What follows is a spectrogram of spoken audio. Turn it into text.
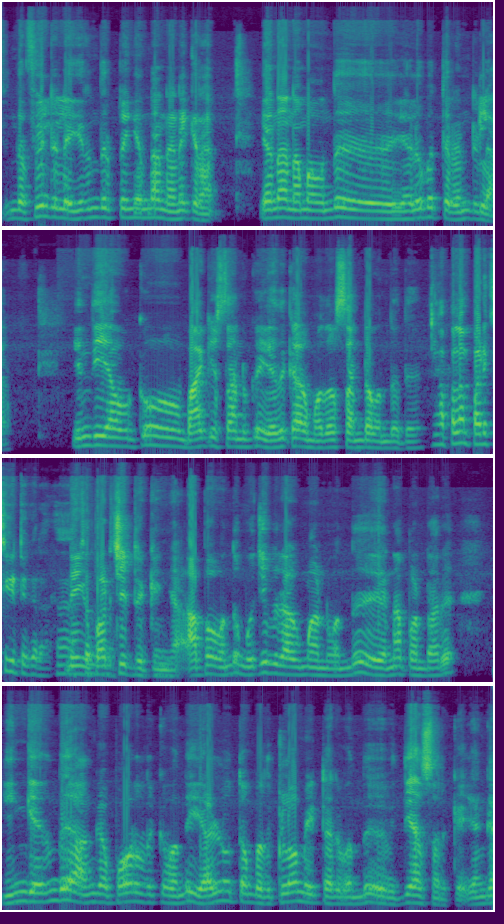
இந்த ஃபீல்டில் இருந்திருப்பீங்கன்னு தான் நினைக்கிறேன். ஏன்னா நம்ம வந்து எழுபத்தி ரெண்டுல இந்தியாவுக்கும் பாகிஸ்தானுக்கும் எதுக்காக முதல் சண்டை வந்தது? அப்பெல்லாம் படிச்சுக்கிட்டு இருக்கிறேன். ஆ, நீங்க சொல்லுங்க. படிச்சிட்டு இருக்கீங்க அப்போ வந்து முஜிபுர் ரஹ்மான் வந்து என்ன பண்றாரு? இங்க இருந்து அங்க போறதுக்கு வந்து 750 கிலோமீட்டர் வந்து வித்தியாசம் இருக்கு. எங்க?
